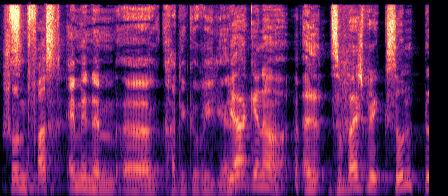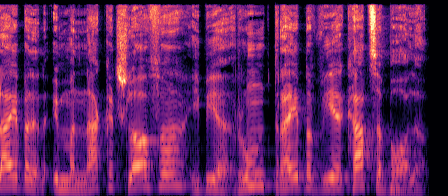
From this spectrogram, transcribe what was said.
schon fast Eminem-Kategorie, gell? Ja, genau. Also zum Beispiel gesund bleiben, immer nackt schlafen, ich bin rumtreiben wie Katzenballer.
